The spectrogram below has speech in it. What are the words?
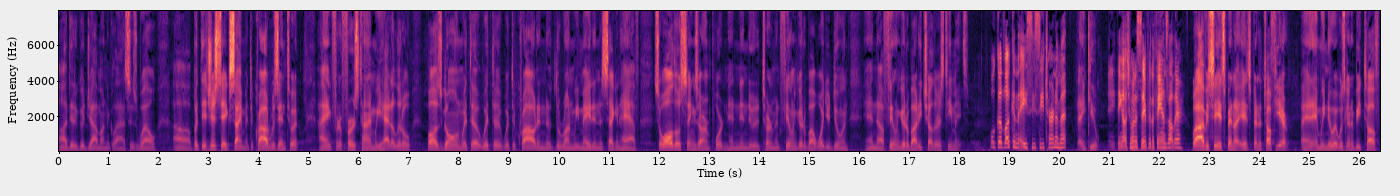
Uh, did a good job on the glass as well. Uh, but just the excitement. The crowd was into it. I think for the first time we had a little buzz going with the with the with the crowd and the, the, run we made in the second half. So all those things are important heading into the tournament. Feeling good about what you're doing and uh, feeling good about each other as teammates. Well, good luck in the ACC tournament. Thank you. Anything else you want to say for the fans out there? Well, obviously it's been a, it's been a tough year and, and we knew it was going to be tough,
